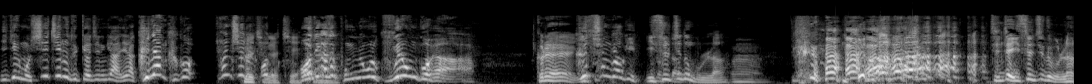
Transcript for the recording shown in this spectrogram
이게 뭐 CG로 느껴지는 게 아니라 그냥 그거 현실을 그렇지, 그렇지. 어, 디 가서 공룡을 구해온 거야 그래 그 있, 충격이 있을지도 몰라. 응. 진짜 있을지도 몰라.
